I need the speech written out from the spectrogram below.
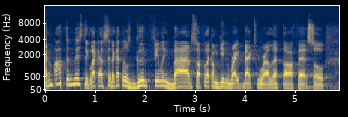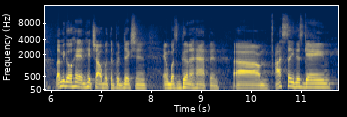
I'm optimistic. Like I said, I got those good feeling vibes. So I feel like I'm getting right back to where I left off at. So let me go ahead and hit y'all with the prediction and what's gonna happen. Um, I say this game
